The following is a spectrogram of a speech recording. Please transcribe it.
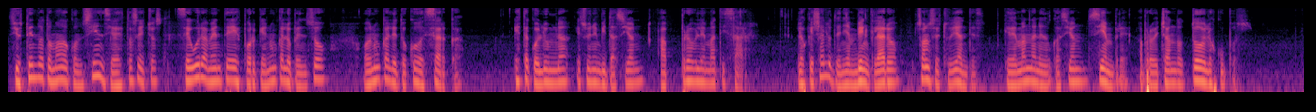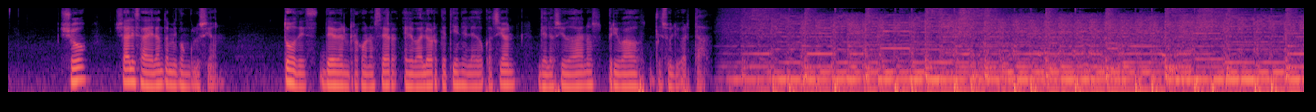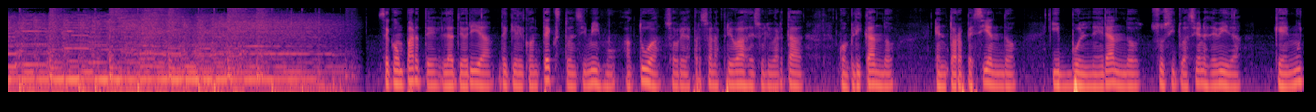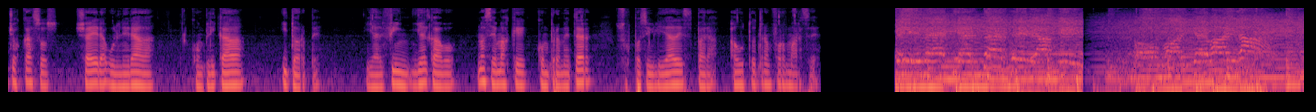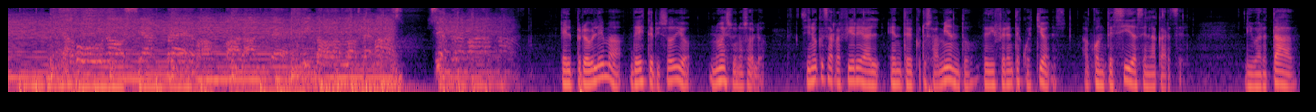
Si usted no ha tomado conciencia de estos hechos, seguramente es porque nunca lo pensó o nunca le tocó de cerca. Esta columna es una invitación a problematizar. Los que ya lo tenían bien claro son los estudiantes, que demandan educación siempre, aprovechando todos los cupos. Yo ya les adelanto mi conclusión. Todos deben reconocer el valor que tiene la educación de los ciudadanos privados de su libertad. Se comparte la teoría de que el contexto en sí mismo actúa sobre las personas privadas de su libertad, complicando, entorpeciendo y vulnerando sus situaciones de vida, que en muchos casos ya era vulnerada, complicada y torpe, y al fin y al cabo no hace más que comprometer sus posibilidades para autotransformarse. El problema de este episodio no es uno solo, sino que se refiere al entrecruzamiento de diferentes cuestiones acontecidas en la cárcel. Libertad,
